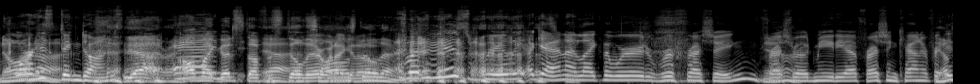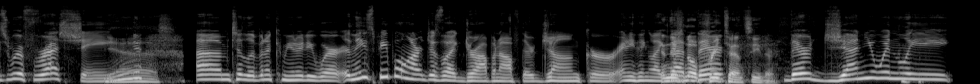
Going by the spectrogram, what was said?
no, or I'm his not. ding dongs. Yeah, right. all my good stuff Yeah, is still it's there when I all get still home. there. but it is really again i like the word refreshing fresh Yeah. road media fresh encounter Yep. it's refreshing Yes. um to live in a community where and these people aren't just like dropping off their junk or anything like that. And there's no they're, pretense either. they're genuinely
